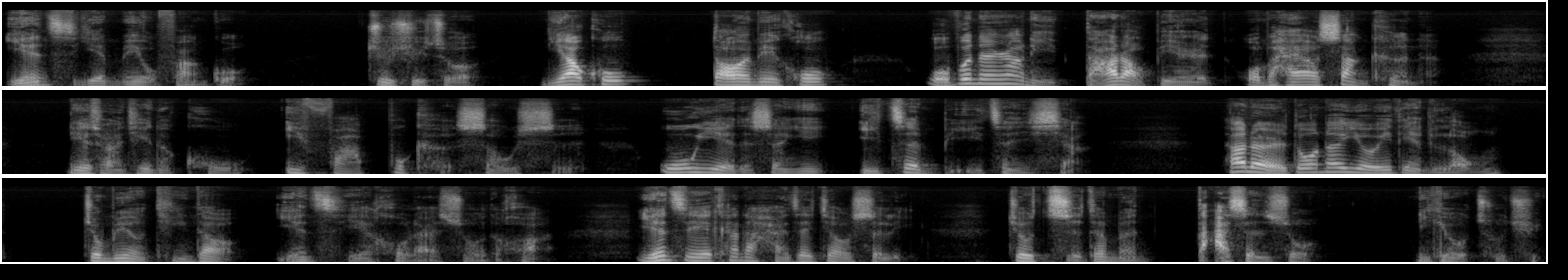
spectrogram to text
严子业没有放过，继续说。你要哭，到外面哭，我不能让你打扰别人，我们还要上课呢。聂传庆的哭一发不可收拾，呜咽的声音一阵比一阵响，他的耳朵呢有一点聋，就没有听到严子叶后来说的话。严子叶看他还在教室里，就指着门大声说：“你给我出去！”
